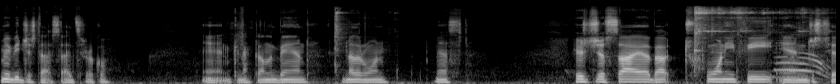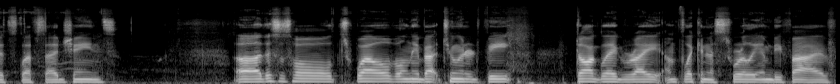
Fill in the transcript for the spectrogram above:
Maybe just outside circle. And connect on the band. Another one. Missed. Here's Josiah about 20 feet and just hits left side chains. Uh, this is hole 12, only about 200 feet. Dog leg right. I'm flicking a swirly MD5.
